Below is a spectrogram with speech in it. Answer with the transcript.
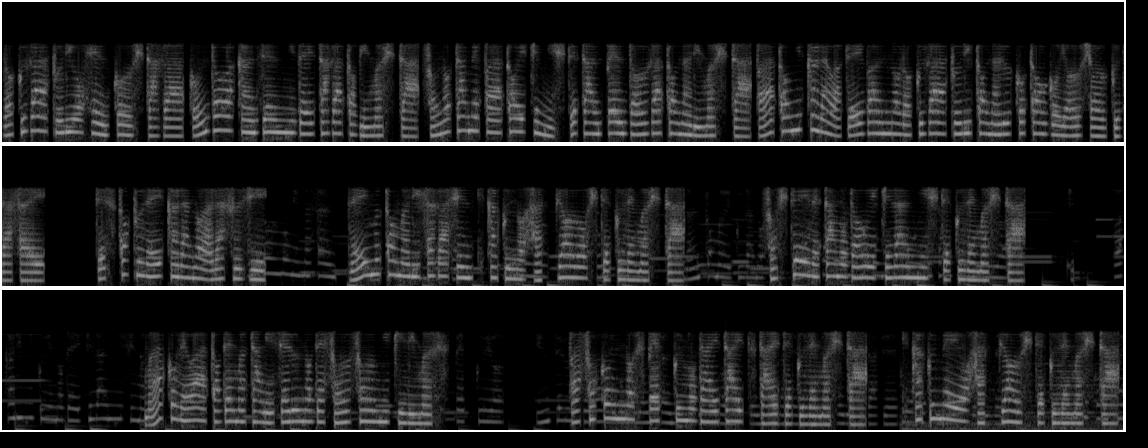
録画アプリを変更したが、今度は完全にデータが飛びました。そのためパート1にして短編動画となりました。パート2からは定番の録画アプリとなることをご了承ください。テストプレイからのあらすじ。レイムとマリサが新企画の発表をしてくれました。そして入れたモードを一覧にしてくれました。まあこれは後でまた見せるので早々に切ります。パソコンのスペックも大体伝えてくれました。企画名を発表してくれました。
